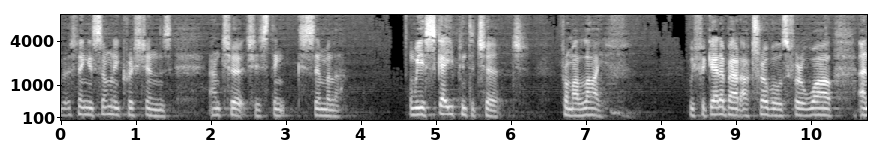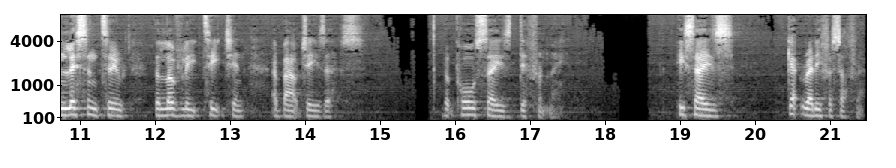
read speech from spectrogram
But the thing is, so many Christians and churches think similar. And we escape into church from our life. We forget about our troubles for a while and listen to the lovely teaching about Jesus. But Paul says differently. He says, get ready for suffering.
